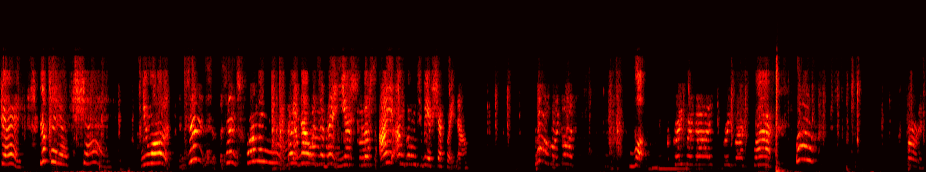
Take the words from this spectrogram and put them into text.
Shay, look at that Shay. You are since since farming right now is a bit useless. I am going to be a chef right now. Oh my god! What? Creeper, guys! Creeper! Where? Burning!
